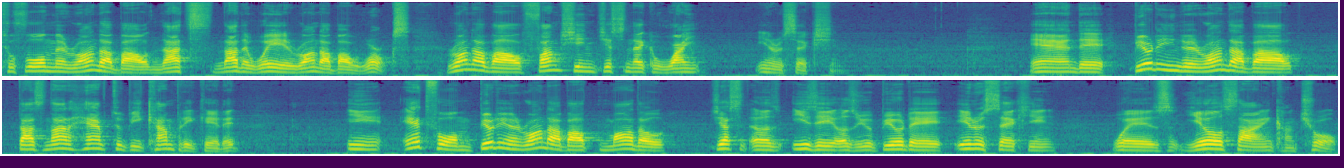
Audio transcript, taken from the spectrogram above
to form a roundabout, that's not the way a roundabout works roundabout function just like one intersection. And uh, building the roundabout does not have to be complicated. In ETFOMM, building a roundabout model just as easy as you build a intersection with yield sign control.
